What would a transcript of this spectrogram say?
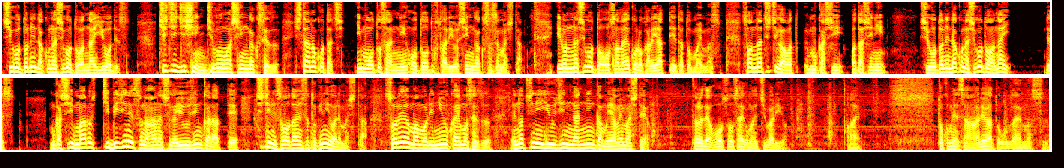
仕事に楽な仕事はないようです。父自身自分は進学せず、下の子たち、妹3人、弟2人を進学させました。いろんな仕事を幼い頃からやっていたと思います。そんな父が昔、私に、仕事に楽な仕事はない、です。昔、マルチビジネスの話が友人からあって、父に相談した時に言われました。それを守り入会もせず、後に友人何人かも辞めましたよ。それでは放送最後まで縛りよ。はい。特命さん、ありがとうございます。う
